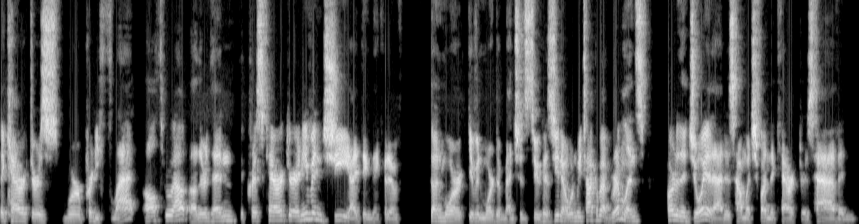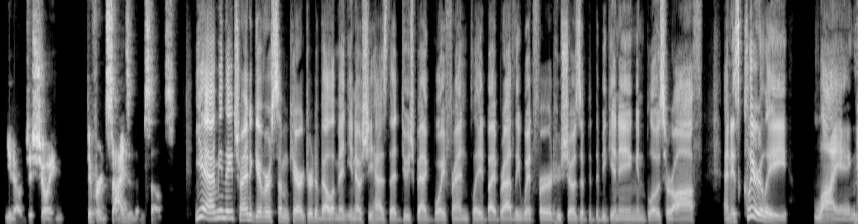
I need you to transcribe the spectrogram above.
the characters were pretty flat all throughout, other than the Chris character. And even she, I think they could have done more, given more dimensions to. Because, you know, when we talk about gremlins, part of the joy of that is how much fun the characters have and, you know, just showing different sides of themselves. Yeah, I mean, they try to give her some character development. You know, she has that douchebag boyfriend played by Bradley Whitford who shows up at the beginning and blows her off and is clearly lying,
